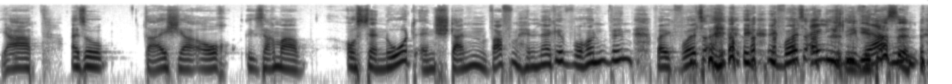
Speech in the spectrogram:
Ja, also da ich ja auch, ich sag mal, aus der Not entstanden Waffenhändler geworden bin, weil ich wollte ich, ich wollte es eigentlich nie werden.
